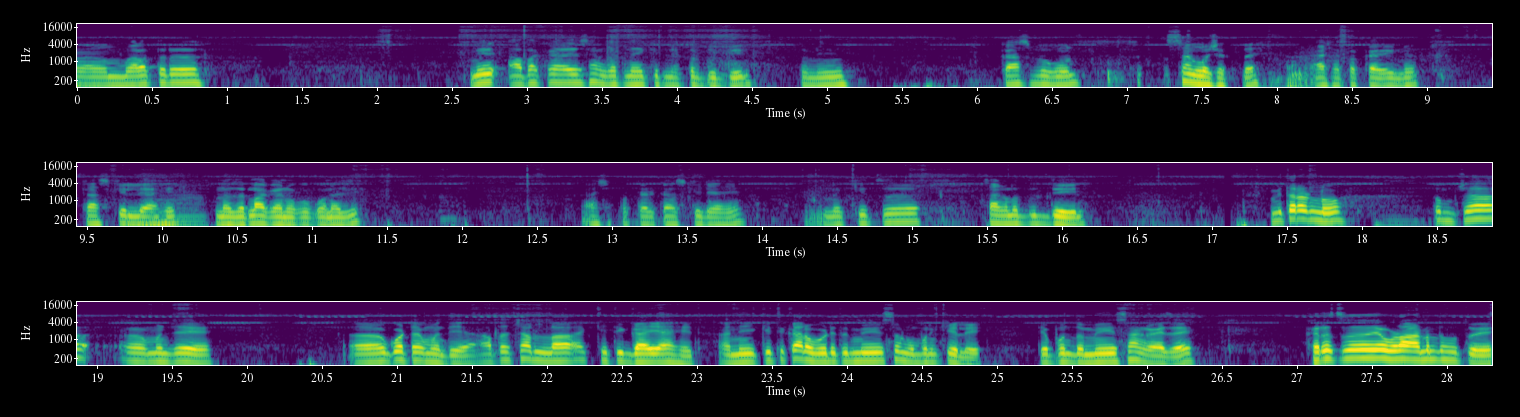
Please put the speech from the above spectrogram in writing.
मला तर मी आता काय सांगत नाही किती लिटर दूध देईल. तुम्ही कास बघून सांगू शकताय. अशा प्रकारेनं कास केली आहे नजर लागाय नको कोणाची. अशा प्रकारे कास केली आहे. नक्कीच चांगलं दूध देईल. मित्रांनो तुमच्या म्हणजे गोट्यामध्ये आता चालला किती गायी आहेत आणि किती कालवडी तुम्ही संगोपन केले ते पण तुम्ही सांगायचं आहे खरंच एवढा आनंद होतोय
